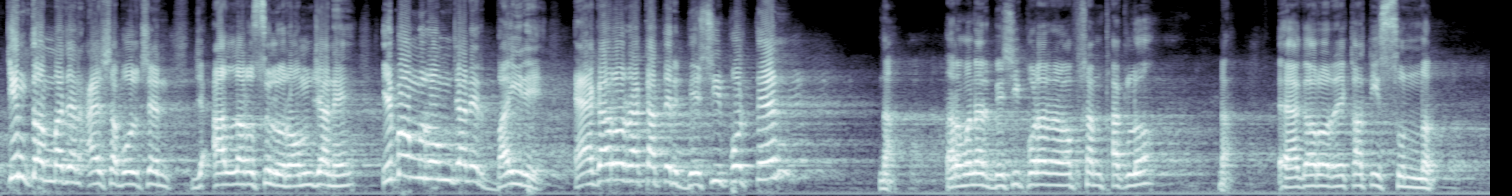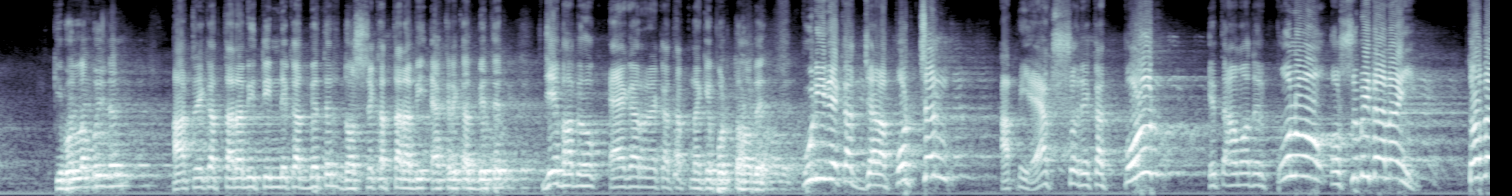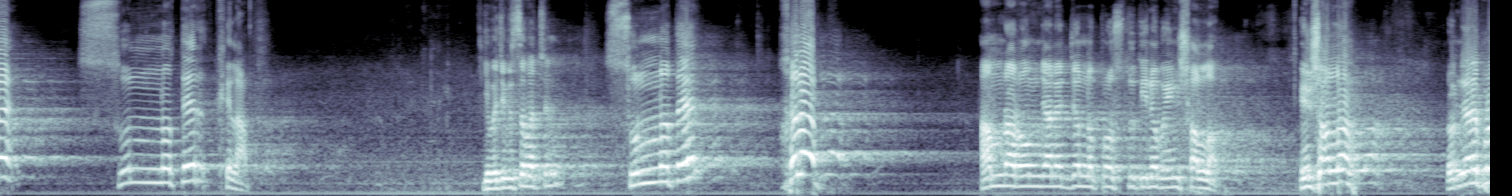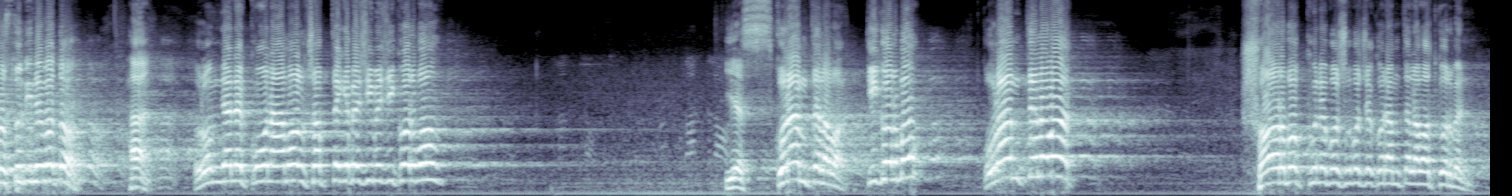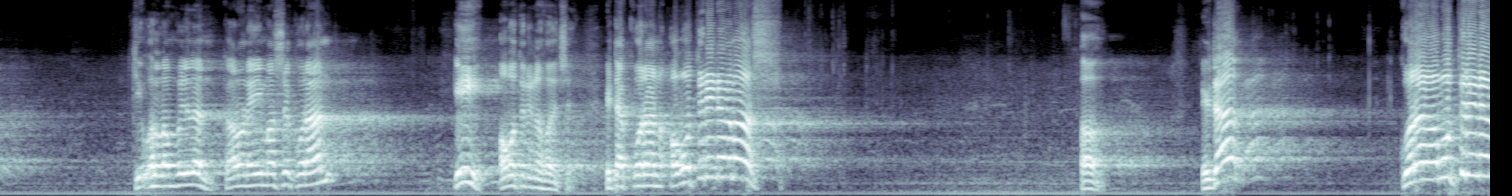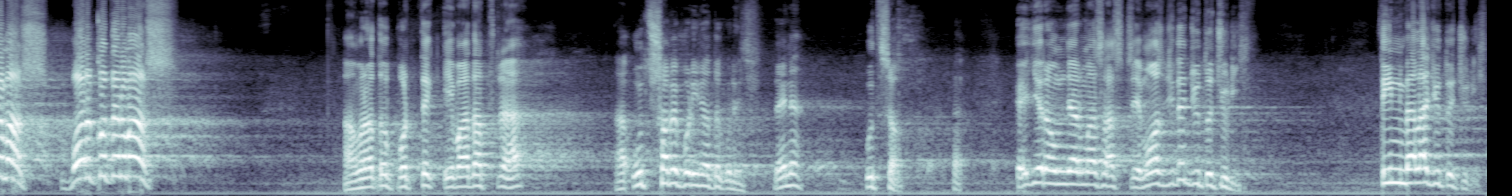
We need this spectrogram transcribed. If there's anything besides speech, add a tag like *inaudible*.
কিন্তু আম্মাজান আয়েশা বলছেন যে আল্লাহ রসুল রমজানে এবং রমজানের বাইরে এগারো রাকাতের বেশি পড়তেন না, তার মানে আর বেশি পড়ার অপশান থাকল না। এগারো রেখাতি সুন্নত। কি বললাম বুঝলেন? আট রেখাত তারাবি, তিন রেখাত বেতের, দশ রেখাত তারাবি, এক রেখাত বেতের। যেভাবে হোক, এগারো রেখাত আপনাকে পড়তে হবে। কুড়ি রেখাত যারা পড়ছেন, আপনি একশো রেখাত পড়ুন, এতে আমাদের কোনো অসুবিধা নাই। তবে সুন্নতের খেলাফ। কি বলছি বুঝতে পারছেন? সুন্নতের খেলাফ। আমরা রমজানের জন্য প্রস্তুতি নেব ইনশাল্লাহ ইনশাল্লাহ রমজানের প্রস্তুতি নেব তো? হ্যাঁ। রমজানে কোন আমল সব থেকে বেশি বেশি করব? ইয়েস কোরআন তেলাওয়াত। কি করব? কোরআন তেলাওয়াত। সর্বক্ষণে বসে বসে কোরআন তেলাওয়াত করবেন। কি বললাম বুঝলেন? কারণ এই মাসে কোরআন কি? অবতীর্ণ হয়েছে। এটা কোরআন অবতীর্ণের মাস। এটা কোরআন অবতীর্ণের মাস বরকতের মাস। আমরা তো প্রত্যেক ইবাদাতটা আহ, উৎসবে পরিণত করেছি তাই না? উৎসব। এই যে রমজান মাস আসছে মসজিদে জুতো চুরি তিন বেলা জুতো চুরি।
